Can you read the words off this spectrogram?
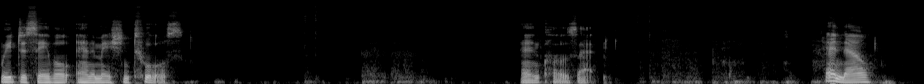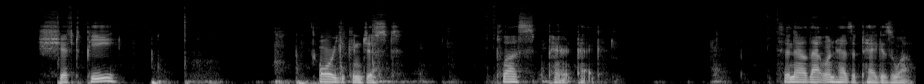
we disable animation tools. And close that. And now Shift P, or you can just plus parent peg. So now that one has a peg as well.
